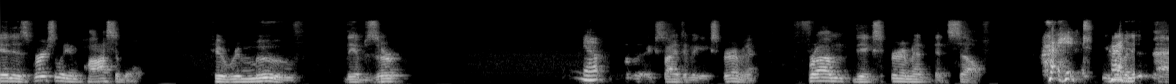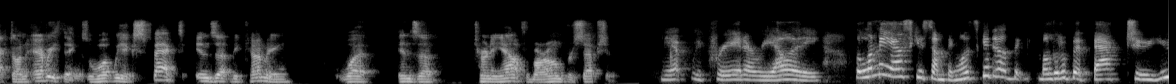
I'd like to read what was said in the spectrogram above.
it is virtually impossible to remove the observed Yep. scientific experiment from the experiment itself. Right. You have Right. an impact on everything. So what we expect ends up becoming what ends up turning out from our own perception. Yep, we create our reality. But let me ask you something. Let's get a, bit, a little bit back to you.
